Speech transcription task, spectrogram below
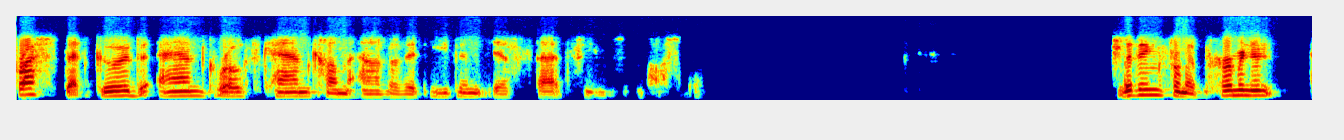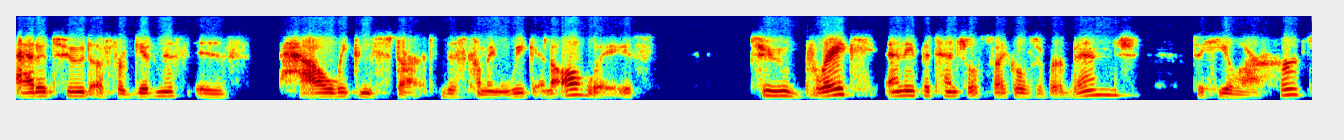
trust that good and growth can come out of it, even if that seems impossible. Living from a permanent attitude of forgiveness is how we can start this coming week and always to break any potential cycles of revenge, to heal our hurts,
